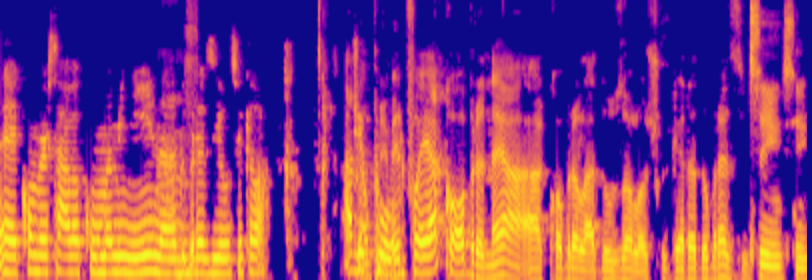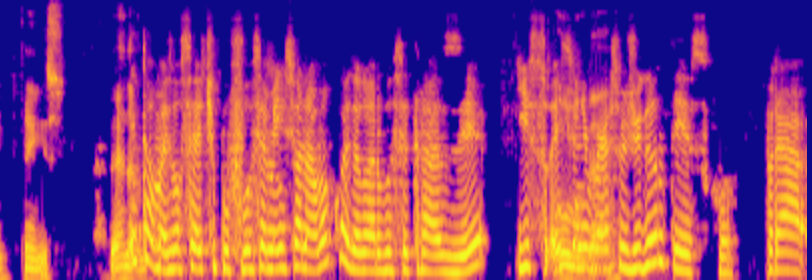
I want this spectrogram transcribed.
é, conversava com uma menina do. Brasil, não sei o que lá. Ah, não. Tipo- Primeiro foi a cobra, né? A, a cobra lá do zoológico que era do Brasil. Sim, sim, tem isso. Verdade. Então, mas você, tipo, você mencionar uma coisa, agora você trazer isso, esse lugar. universo gigantesco para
